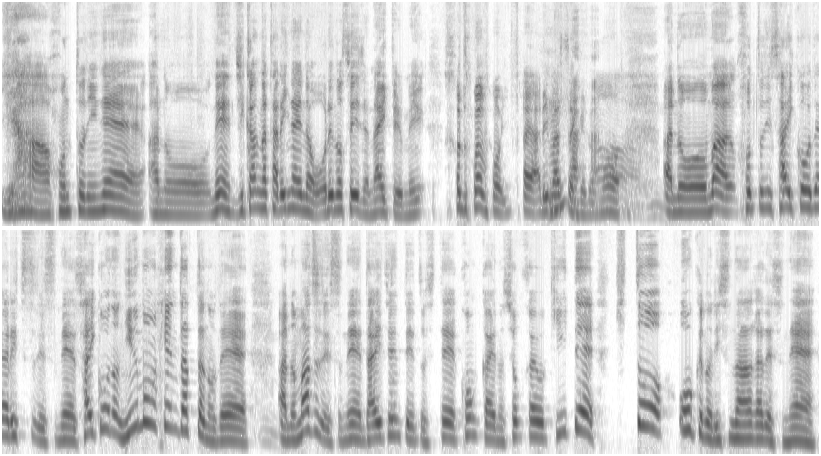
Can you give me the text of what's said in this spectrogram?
いやー、本当にね、あのー、ね、時間が足りないのは俺のせいじゃないという 言葉もいっぱいありましたけども、あのー、まあ、本当に最高でありつつですね、最高の入門編だったので、あの、まずですね、大前提として、今回の紹介を聞いて、きっと多くのリスナーがですね、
